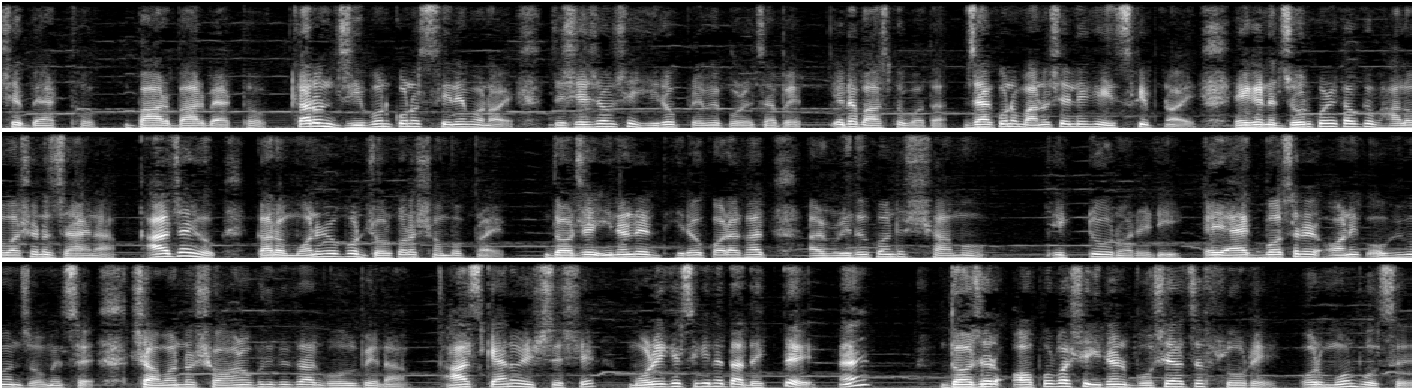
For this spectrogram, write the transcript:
সে ব্যর্থ, বারবার ব্যর্থ। কারণ জীবন কোনো সিনেমা নয় যে শেষ অংশে হিরো প্রেমে পড়ে যাবে। এটা বাস্তবতা। যা কোনো মানুষের লেখে স্ক্রিপ্ট নয়। এখানে জোর করে কাউকে ভালোবাসানো যায় না। আর যাই হোক, কারও মনের উপর জোর করা সম্ভব নয়। দরজায় ইনানের ধীর করাঘাত আর মৃদু কণ্ঠের শামু একটুও নড়েনি। এই এক বছরের অনেক অভিমান জমেছে। সামান্য সহানুভূতিতে তা গলবে না। আজ কেন এসছে সে? মরে গেছে কিনা তা দেখতে? হ্যাঁ? দরজার অপর পাশে ইরান বসে আছে ফ্লোরে। ওর মন বলছে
